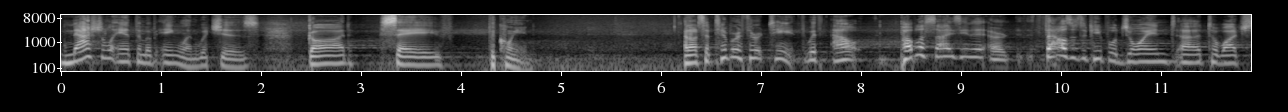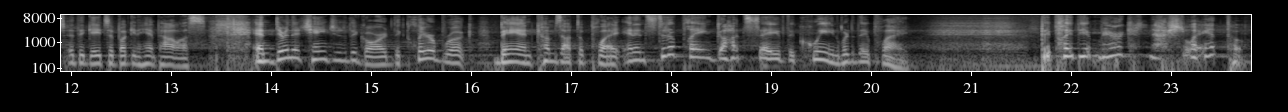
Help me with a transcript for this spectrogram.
national anthem of England, which is "God Save the Queen." And on September 13th, without publicizing it, or thousands of people joined uh, to watch at the gates of Buckingham Palace. And during the change into the guard, the Clearbrook band comes out to play. And instead of playing God Save the Queen, what did they play? They played the American national anthem.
